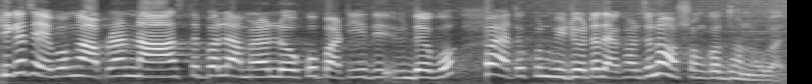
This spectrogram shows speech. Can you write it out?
ঠিক আছে? এবং আপনারা না আসতে পারলে আমরা লোকও পাঠিয়ে দেবো। এতক্ষণ ভিডিওটা দেখার জন্য অসংখ্য ধন্যবাদ।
